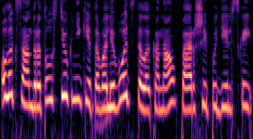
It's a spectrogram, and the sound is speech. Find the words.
Олександра Толстюк, Нікіта Валівоць, телеканал Перший Подільський.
